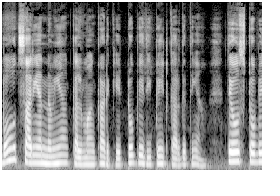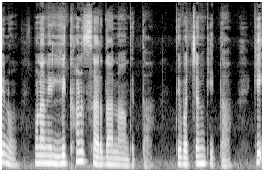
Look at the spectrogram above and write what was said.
ਬਹੁਤ ਸਾਰੀਆਂ ਨਵੀਆਂ ਕਲਮਾਂ ਘੜ ਕੇ ਟੋਬੇ ਦੀ ਭੇਟ ਕਰ ਦਿੱਤੀਆਂ ਤੇ ਉਸ ਟੋਬੇ ਨੂੰ ਉਹਨਾਂ ਨੇ ਲਿਖਣ ਸਰ ਦਾ ਨਾਂ ਦਿੱਤਾ ਤੇ ਵਚਨ ਕੀਤਾ ਕਿ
